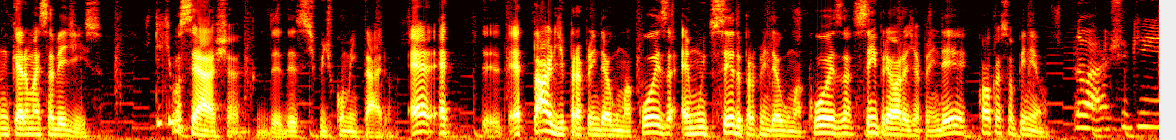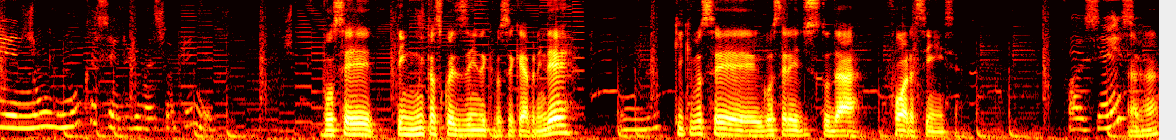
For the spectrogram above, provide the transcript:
não quero mais saber disso. O que, que você acha de- desse tipo de comentário? É, é, é tarde para aprender alguma coisa? É muito cedo para aprender alguma coisa? Sempre é hora de aprender? Qual é a sua opinião? Eu acho que nu- nunca é cedo demais pra aprender. Você tem muitas coisas ainda que você quer aprender? Uhum. O que, que você gostaria de estudar fora ciência? Fala ciência, Aham,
